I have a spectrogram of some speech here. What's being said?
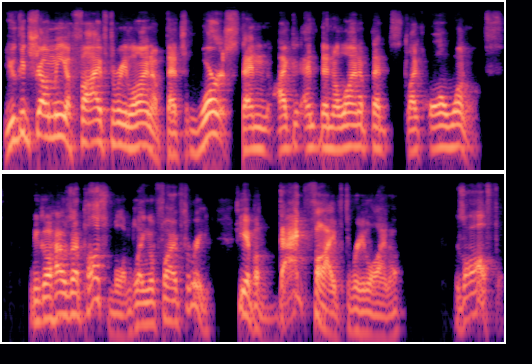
You could show me a 5 3 lineup that's worse than I could, than a lineup that's like all one offs. You go, how's that possible? I'm playing a 5 3. Yeah, but that 5 3 lineup is awful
